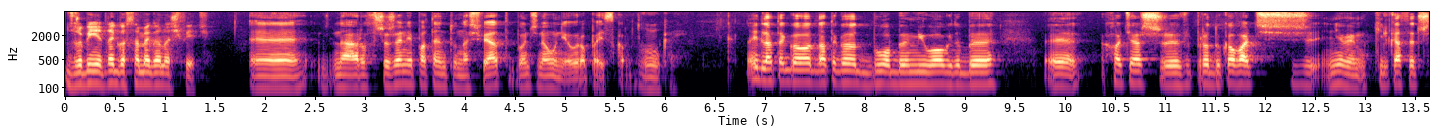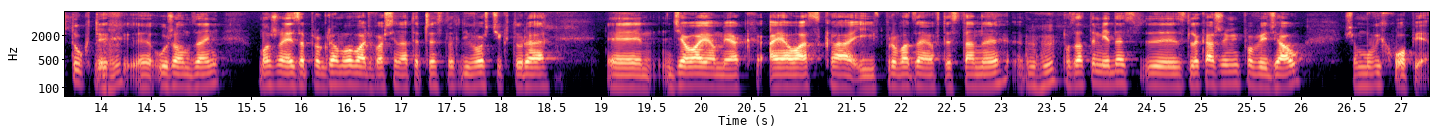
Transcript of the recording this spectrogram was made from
zrobienie tego samego na świecie. e, na rozszerzenie patentu na świat bądź na Unię Europejską. Okej. No i dlatego, dlatego byłoby miło, gdyby e, chociaż wyprodukować, nie wiem, kilkaset sztuk tych e, urządzeń. Można je zaprogramować właśnie na te częstotliwości, które działają jak ayahuasca i wprowadzają w te stany. Poza tym jeden z, z lekarzy mi powiedział, że mówi chłopie,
